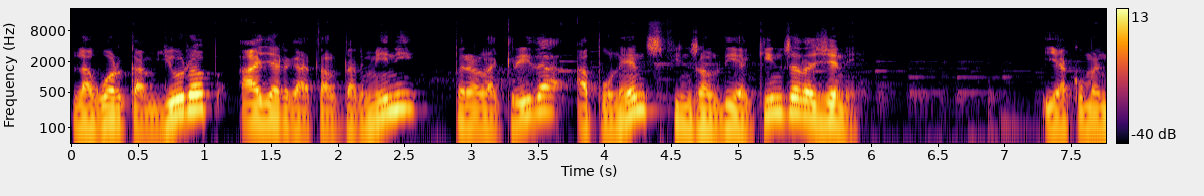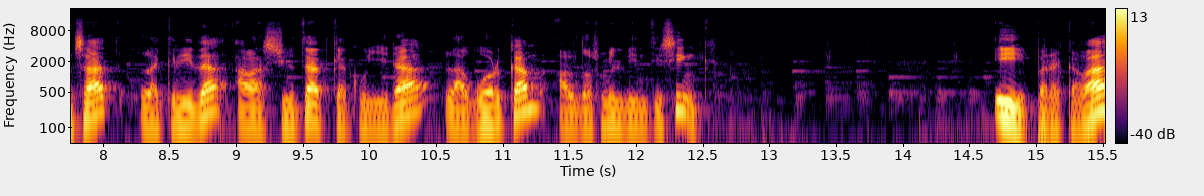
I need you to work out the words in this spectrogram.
la WordCamp Europe ha allargat el termini per a la crida a ponents fins al dia 15 de gener. I ha començat la crida a la ciutat que acollirà la WordCamp al 2025. I, per acabar,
